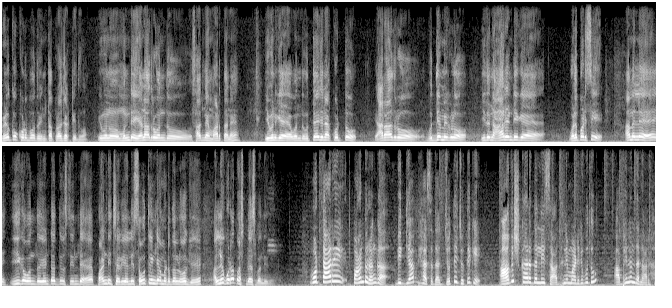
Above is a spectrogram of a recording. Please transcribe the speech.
ಬೆಳಕು ಕೊಡ್ಬೋದು ಇಂಥ ಪ್ರಾಜೆಕ್ಟ್ ಇದು. ಇವನು ಮುಂದೆ ಏನಾದರೂ ಒಂದು ಸಾಧನೆ ಮಾಡ್ತಾನೆ. ಇವನಿಗೆ ಒಂದು ಉತ್ತೇಜನ ಕೊಟ್ಟು ಯಾರಾದರೂ ಉದ್ಯಮಿಗಳು ಇದನ್ನು ಆರ್ ಎನ್ ಡಿಗೆ ಒಳಪಡಿಸಿ, ಆಮೇಲೆ ಈಗ ಒಂದು ಎಂಟತ್ತು ದಿವಸದ ಹಿಂದೆ ಪಾಂಡಿಚೇರಿಯಲ್ಲಿ ಸೌತ್ ಇಂಡಿಯಾ ಮಟ್ಟದಲ್ಲಿ ಹೋಗಿ ಅಲ್ಲಿ ಕೂಡ ಫಸ್ಟ್ ಪ್ಲೇಸ್ ಬಂದಿದೆ. ಒಟ್ಟಾರೆ ಪಾಂಡುರಂಗ ವಿದ್ಯಾಭ್ಯಾಸದ ಜೊತೆ ಜೊತೆಗೆ ಆವಿಷ್ಕಾರದಲ್ಲಿ ಸಾಧನೆ ಮಾಡಿರುವುದು ಅಭಿನಂದನಾರ್ಹ.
